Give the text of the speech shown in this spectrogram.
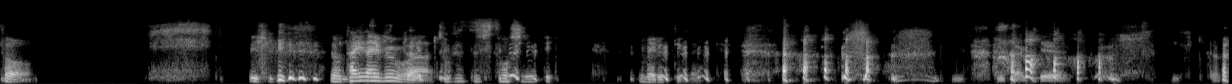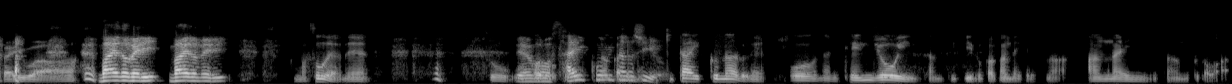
そう。でも足りない分は直接質問しに行って埋めるっていうね。意識高い。意識高いわ。前のめり、前のめり。まあそうだよね。そう。いやもう最高に楽しいよ聞きたくなるね。お何、添乗員さんって言っていいのかわかんないけどさ、案内人さんとかは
